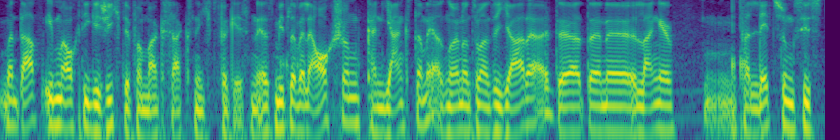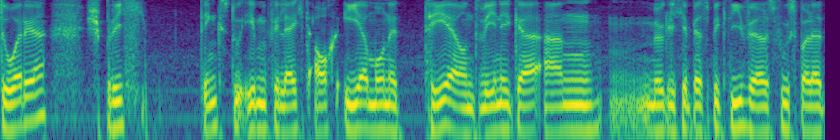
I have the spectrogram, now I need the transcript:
Man darf eben auch die Geschichte von Max Sachs nicht vergessen. Er ist mittlerweile auch schon kein Youngster mehr, er ist 29 Jahre alt, er hat eine lange Verletzungshistorie, sprich denkst du eben vielleicht auch eher monetär und weniger an mögliche Perspektive als Fußballer,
